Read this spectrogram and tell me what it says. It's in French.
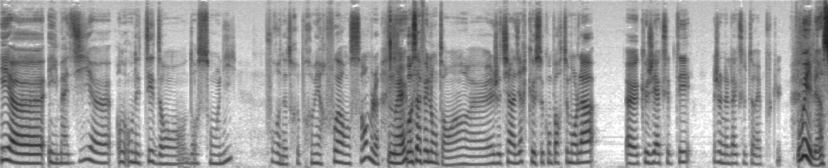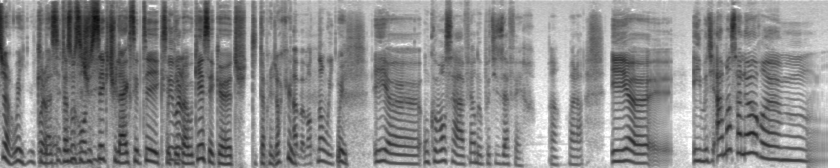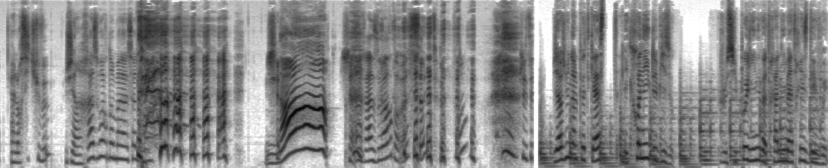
Et, euh, et il m'a dit, euh, on, on était dans, dans son lit pour notre première fois ensemble. Ouais. Bon, ça fait longtemps. hein. Euh, je tiens à dire que ce comportement-là que j'ai accepté, je ne l'accepterai plus. Oui, bien sûr, oui. Voilà, bah, de toute façon, on si tu sais que tu l'as accepté et que c'était voilà. pas OK, c'est que tu as pris du recul. Ah bah maintenant, oui. Oui. Et euh, on commence à faire nos petites affaires. hein, voilà. Et, euh, et il me dit, ah mince alors, euh, alors si tu veux, j'ai un rasoir dans ma salle de bain. Non J'ai un rasoir dans ma salle de. Bienvenue dans le podcast Les Chroniques de Bisous. Je suis Pauline, votre animatrice dévouée.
